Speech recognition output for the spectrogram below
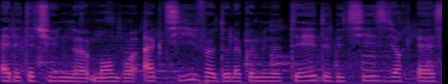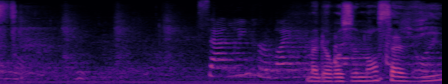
Elle était une membre active de la communauté de Beatties York-Est. Malheureusement, sa vie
